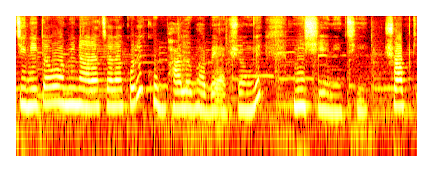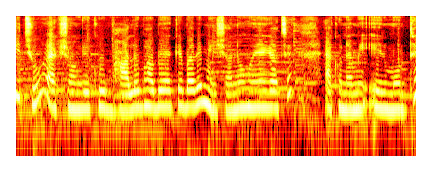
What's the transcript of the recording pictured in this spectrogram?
চিনিটাও আমি নাড়াচাড়া করে খুব ভালোভাবে একসঙ্গে মিশিয়ে নিচ্ছি। সব কিছু একসঙ্গে খুব ভালোভাবে একেবারে মেশানো হয়ে গেছে। এখন আমি এর মধ্যে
